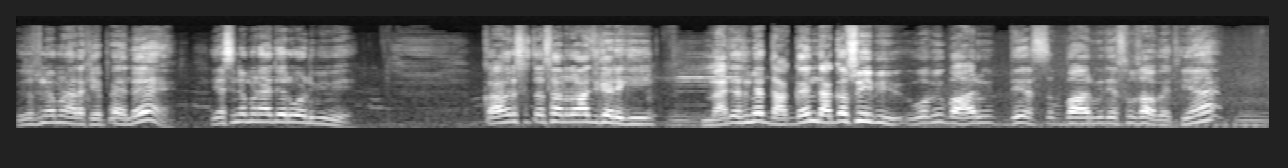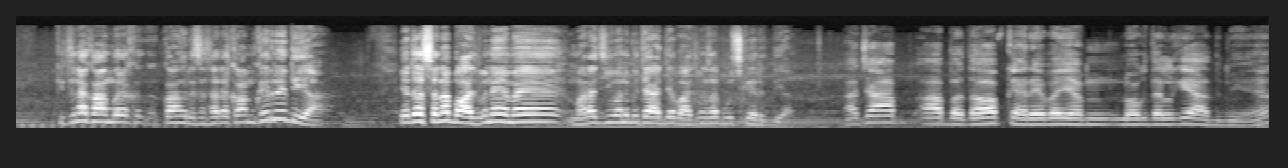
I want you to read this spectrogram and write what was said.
ये तो उसने बना रखे पहले। ये इसने बना दिया रोड भी वे। कांग्रेस सत्तर साल राज करेगी। हमारे देश में धागा धागा सुई भी। वो भी बाहर देश बाहर विदेश सुझाव थी हैं? कितना काम कांग्रेस ने सारा काम करने दिया। ये दस साल भाजपा ने हमें हमारा जीवन बिता दिया भाजपा ने सब कुछ कर दिया। अच्छा आप आप बताओ आप कह रहे हैं भाई हम लोक दल के आदमी हैं।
